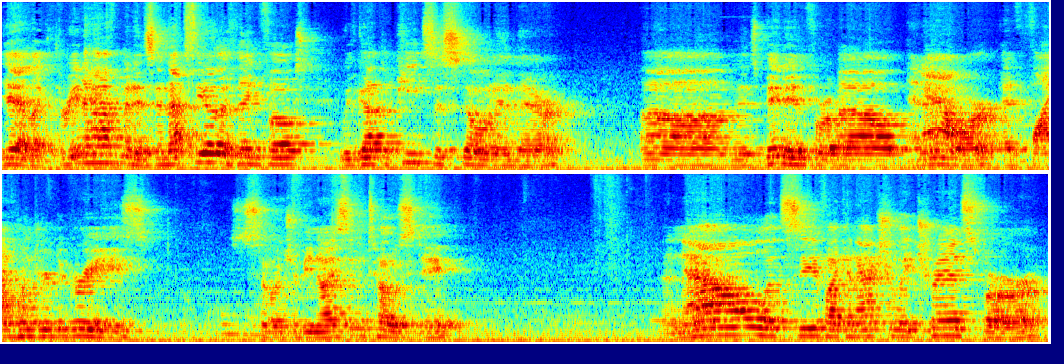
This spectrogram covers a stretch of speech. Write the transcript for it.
Yeah, like three and a half minutes. And that's the other thing, folks. We've got the pizza stone in there. Um, it's been in for about an hour at 500 degrees, so it should be nice and toasty. And now let's see if I can actually transfer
